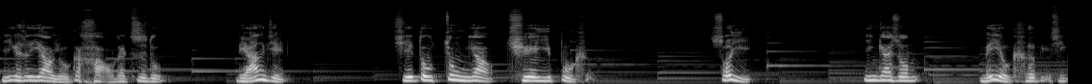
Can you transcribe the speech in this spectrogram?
一个是要有个好的制度，两者其实都重要，缺一不可。所以，应该说没有可比性，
